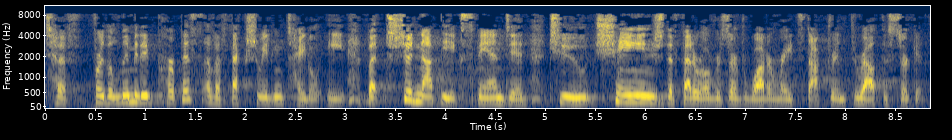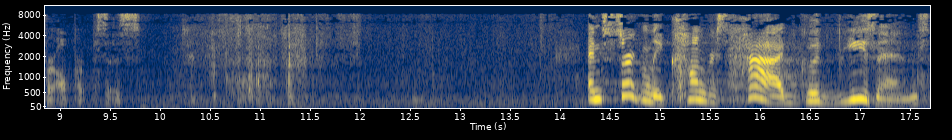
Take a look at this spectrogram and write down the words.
to, for the limited purpose of effectuating Title VIII, but should not be expanded to change the federal reserved water rights doctrine throughout the circuit for all purposes. And certainly Congress had good reasons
